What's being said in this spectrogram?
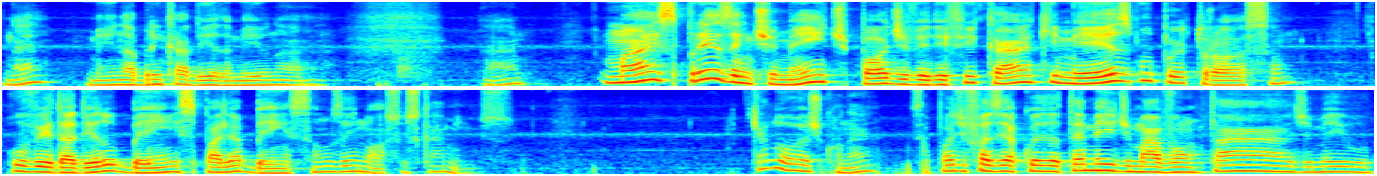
né? Meio na brincadeira, meio na. Tá? Mas presentemente pode verificar que mesmo por troça, o verdadeiro bem espalha bênçãos em nossos caminhos. Que é lógico, né? Você pode fazer a coisa até meio de má vontade, meio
